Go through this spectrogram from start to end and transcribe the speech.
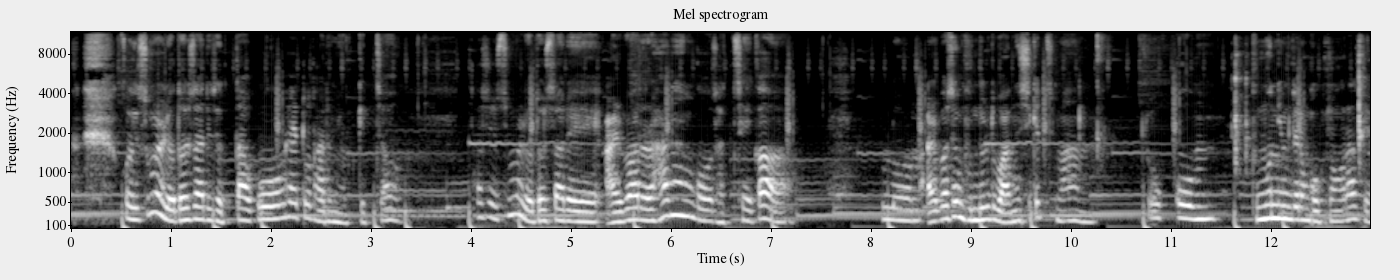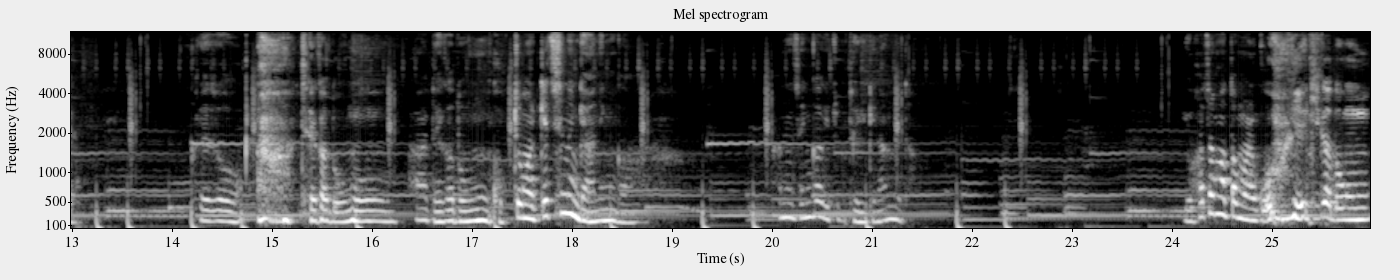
거의 28살이 됐다고 해도 다름이 없겠죠. 사실 28살에 알바를 하는 거 자체가 물론 알바생 분들도 많으시겠지만 조금 부모님들은 걱정을 하세요. 그래서 제가 너무 아 내가 너무 걱정을 끼치는 게 아닌가 하는 생각이 좀 들긴 합니다. 이 화장하다 말고 얘기가 너무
